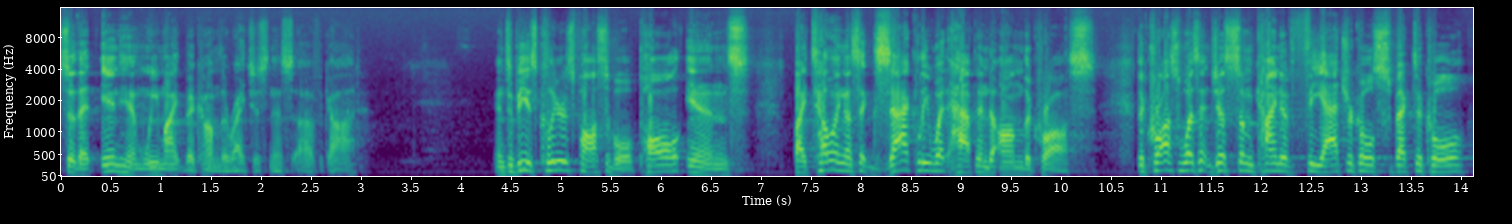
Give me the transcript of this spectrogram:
so that in him we might become the righteousness of God. And to be as clear as possible, Paul ends by telling us exactly what happened on the cross. The cross wasn't just some kind of theatrical spectacle.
